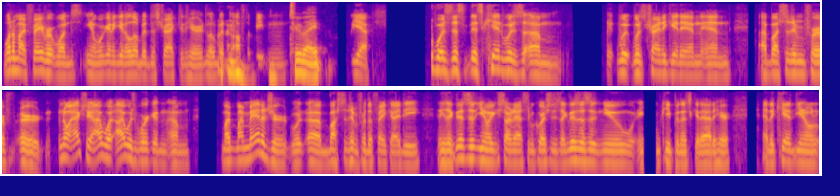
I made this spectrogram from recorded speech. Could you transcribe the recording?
One of my favorite ones, you know, we're going to get a little bit distracted here, a little bit off the beaten. Too late. yeah. Was this this kid was um w- was trying to get in and i busted him for or no actually i I was working um my, my manager w- uh, busted him for the fake id and he's like this is you know he started asking him questions. He's like this isn't you. I'm keeping this kid out of here and the kid you know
